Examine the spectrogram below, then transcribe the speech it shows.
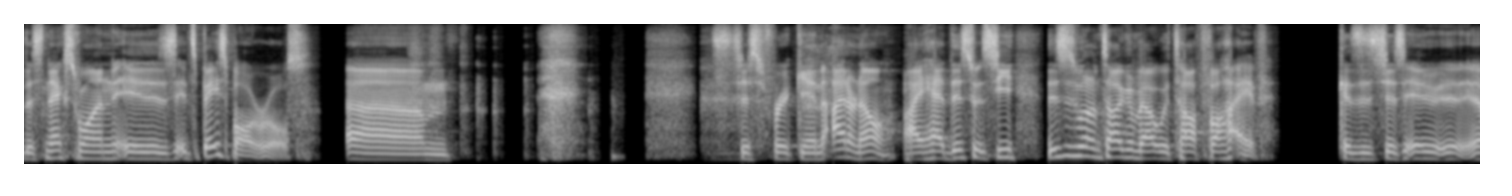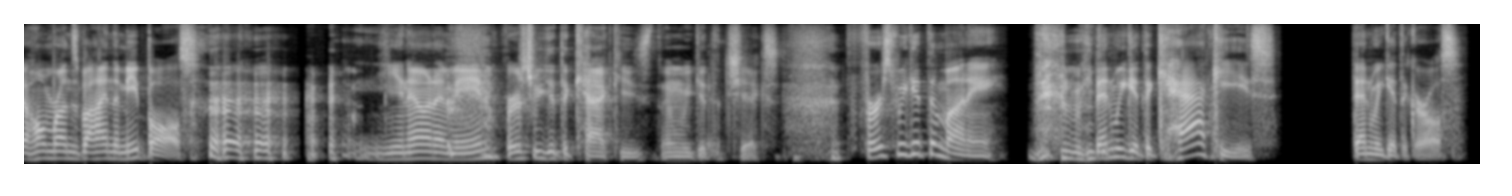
this next one is it's baseball rules. Um, it's just freaking. I don't know. I had this. With, see, this is what I'm talking about with top five because it's just it, it- home runs behind the meatballs. You know what I mean? First, we get the khakis, then we get the chicks. First we get the money, then we then we get the khakis, then we get the girls.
